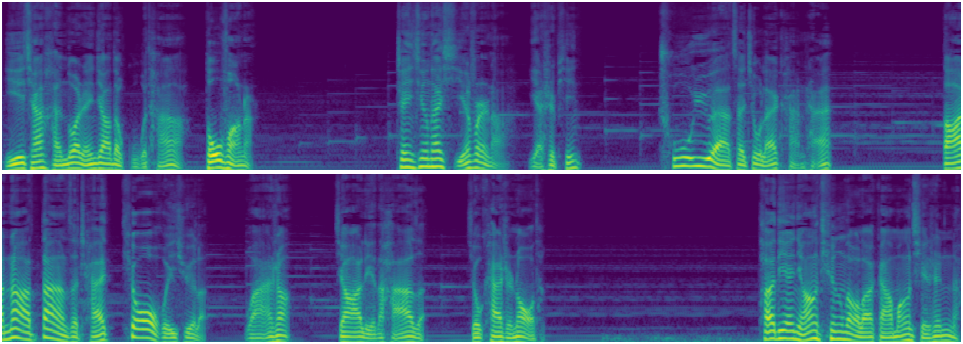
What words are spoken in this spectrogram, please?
以前很多人家的古坛啊，都放那儿。振兴他媳妇儿呢，也是拼，出月子就来砍柴，把那担子柴挑回去了。晚上，家里的孩子就开始闹腾。他爹娘听到了，赶忙起身呢。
